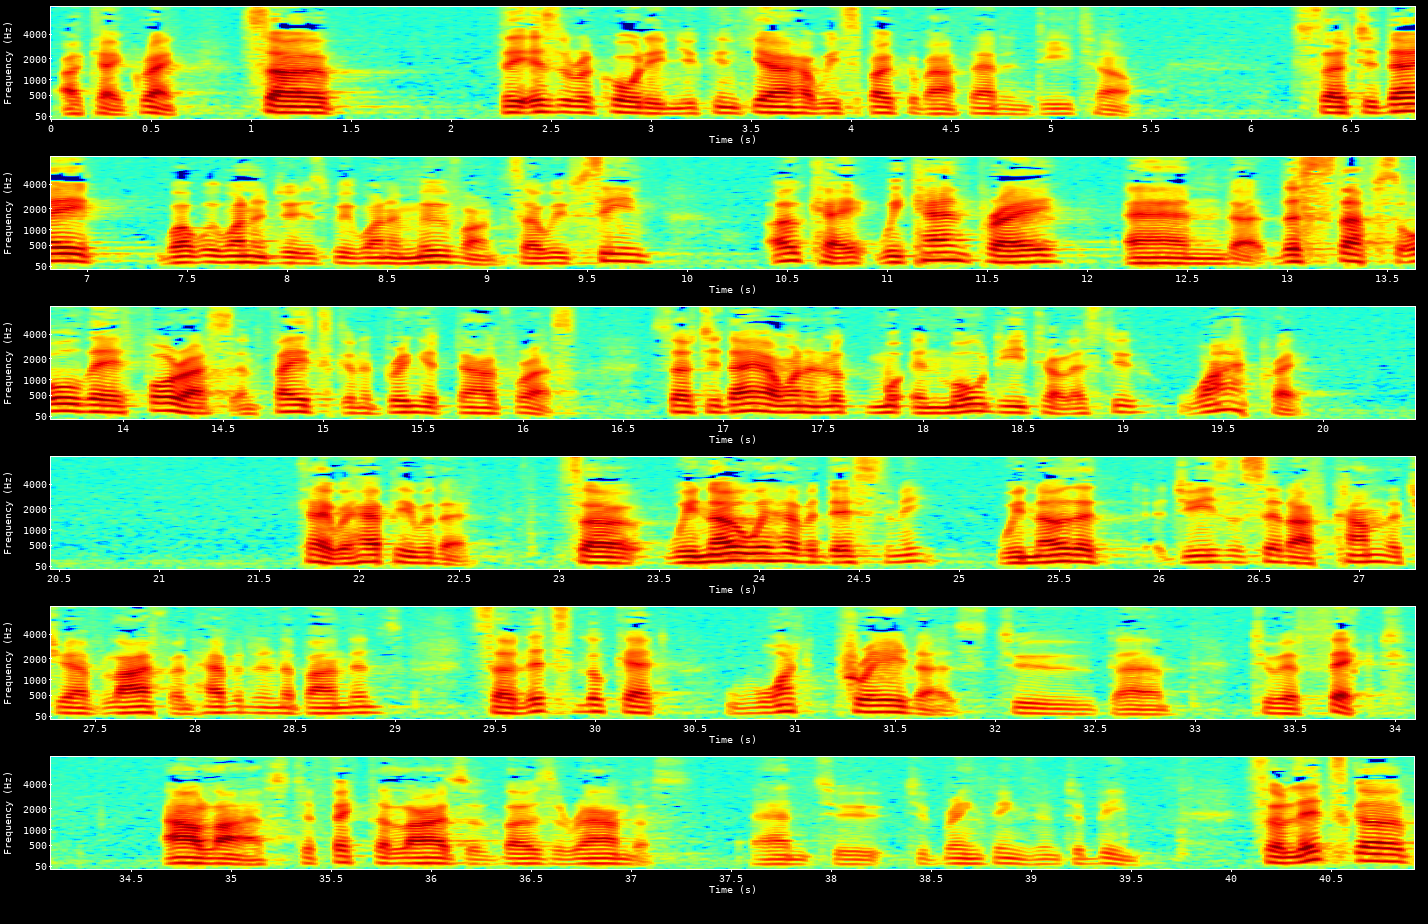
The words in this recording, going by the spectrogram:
Okay, great. So, there is a recording. You can hear how we spoke about that in detail. So, today, what we want to do is we want to move on. So we've seen, okay, we can pray, and uh, this stuff's all there for us, and faith's going to bring it down for us. So today I want to look more, in more detail as to why pray. Okay, we're happy with that. So we know we have a destiny. We know that Jesus said, I've come that you have life and have it in abundance. So let's look at what prayer does to, uh, to affect our lives, to affect the lives of those around us, and to, to bring things into being. So let's go.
